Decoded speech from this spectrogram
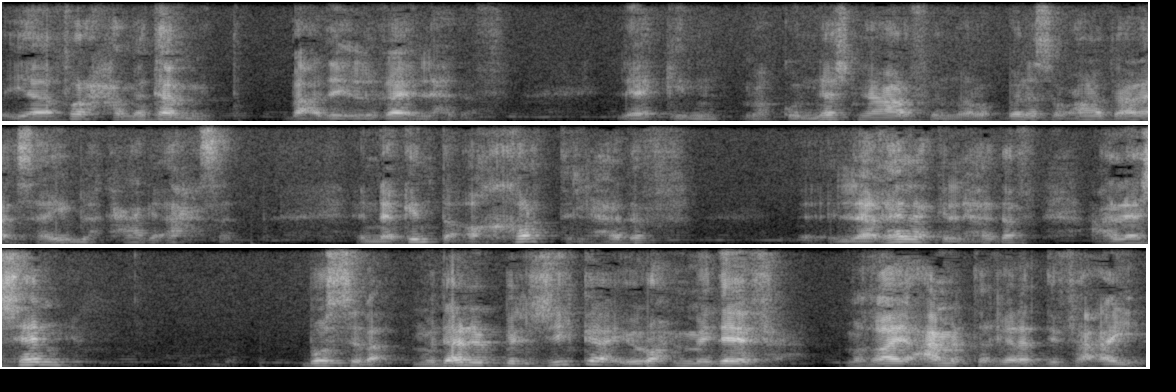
يا فرحة ما تمت بعد إلغاء الهدف. لكن ما كناش نعرف إن ربنا سبحانه وتعالى سايب لك حاجة أحسن. إنك أنت أخرت الهدف لغى لك الهدف علشان بص بقى مدرب بلجيكا يروح مدافع مغير عامل تغييرات دفاعية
